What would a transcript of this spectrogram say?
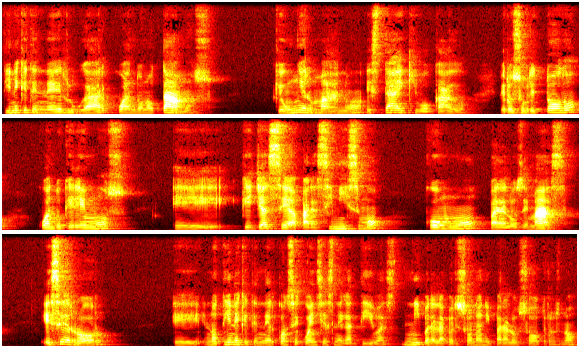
tiene que tener lugar cuando notamos que un hermano está equivocado, pero sobre todo cuando queremos eh, que ya sea para sí mismo como para los demás. Ese error eh, no tiene que tener consecuencias negativas, ni para la persona ni para los otros, ¿no?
